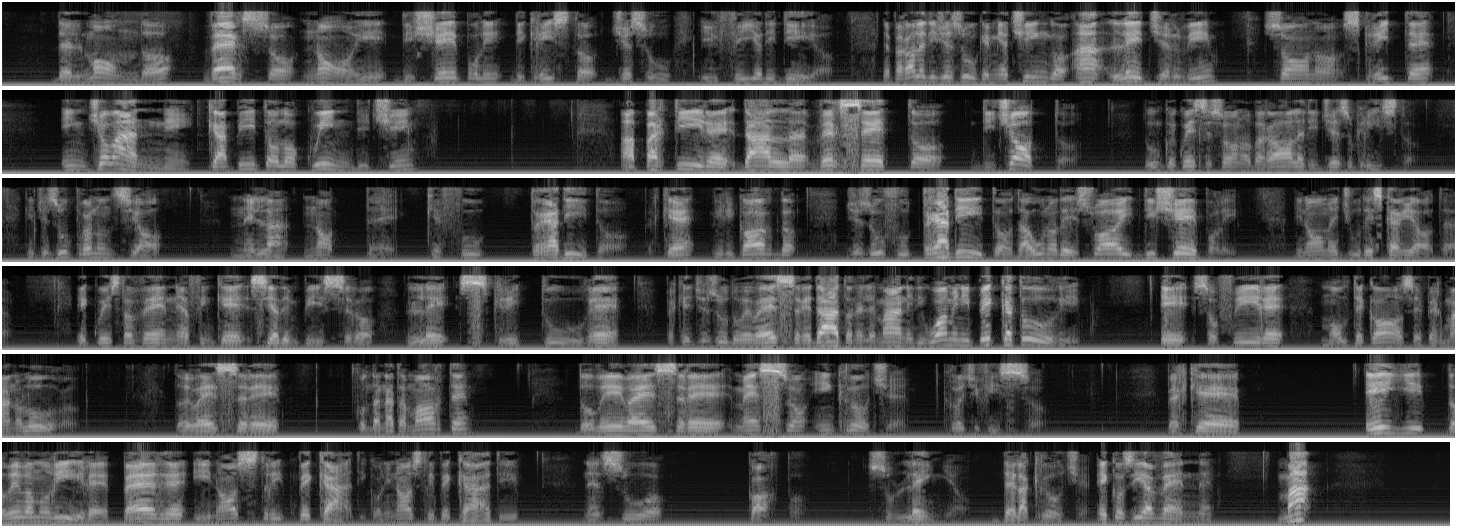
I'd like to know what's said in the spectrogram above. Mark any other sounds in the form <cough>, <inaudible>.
del mondo verso noi, discepoli di Cristo Gesù, il Figlio di Dio. Le parole di Gesù che mi accingo a leggervi sono scritte in Giovanni capitolo 15 a partire dal versetto 18. Dunque queste sono parole di Gesù Cristo che Gesù pronunziò nella notte che fu tradito, perché, vi ricordo, Gesù fu tradito da uno dei suoi discepoli, di nome Giuda Iscariota, e questo avvenne affinché si adempissero le scritture, perché Gesù doveva essere dato nelle mani di uomini peccatori e soffrire molte cose per mano loro. Doveva essere condannato a morte, doveva essere messo in croce, crocifisso, perché egli doveva morire per i nostri peccati, con i nostri peccati nel suo corpo, sul legno della croce. E così avvenne. Ma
